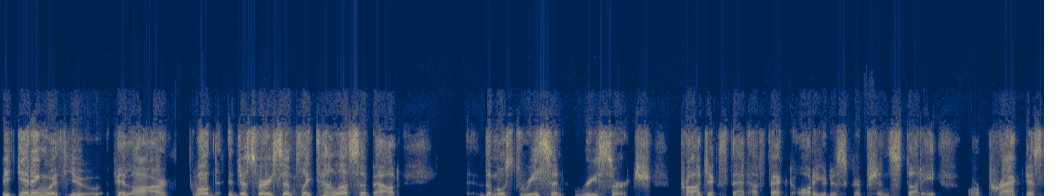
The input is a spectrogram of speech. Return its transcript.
beginning with you, Pilar, well, just very simply, tell us about the most recent research projects that affect audio description study or practice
